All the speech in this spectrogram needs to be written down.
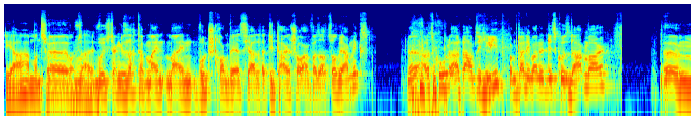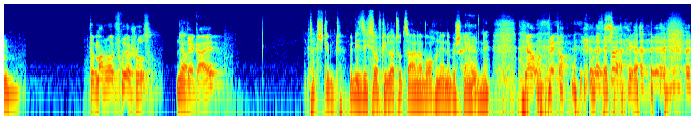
Ja, haben wir uns schon mal drüber äh, unterhalten. Wo, wo, ich dann gesagt habe, mein, mein Wunschtraum wäre es ja, dass die Tagesschau einfach sagt: So, wir haben nichts. Ne, alles cool, alle haben sich lieb. Vom Taliban eine Damenwahl. Ähm, wir machen heute früher Schluss. Ja. Wäre geil. Das stimmt, wenn die sich so auf die Lottozahlen am Wochenende beschränken. Ne? Ja, und Wetter. Wetter, ja.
